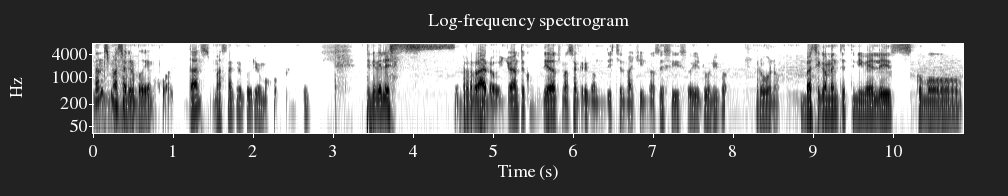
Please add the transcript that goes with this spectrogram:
Dance Massacre podríamos jugarlo. Dance Massacre podríamos jugarlo. Este nivel es raro. Yo antes confundía Dance Massacre con Distant Machine. No sé si soy el único. Pero bueno. Básicamente este nivel es como...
